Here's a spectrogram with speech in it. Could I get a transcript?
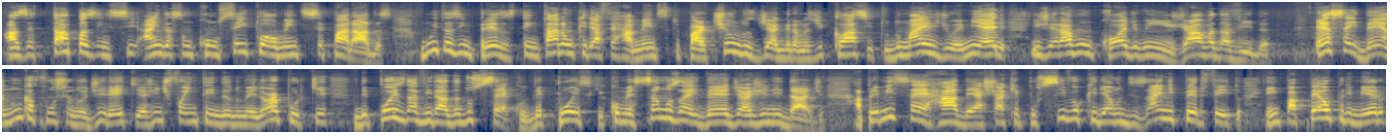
as etapas em si ainda são conceitualmente separadas. Muitas empresas tentaram criar ferramentas que partiam dos diagramas de classe e tudo mais de UML e geravam código em Java da vida. Essa ideia nunca funcionou direito e a gente foi entendendo melhor porque depois da virada do século, depois que começamos a ideia de agilidade, a premissa errada é achar que é possível criar um design perfeito em papel primeiro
